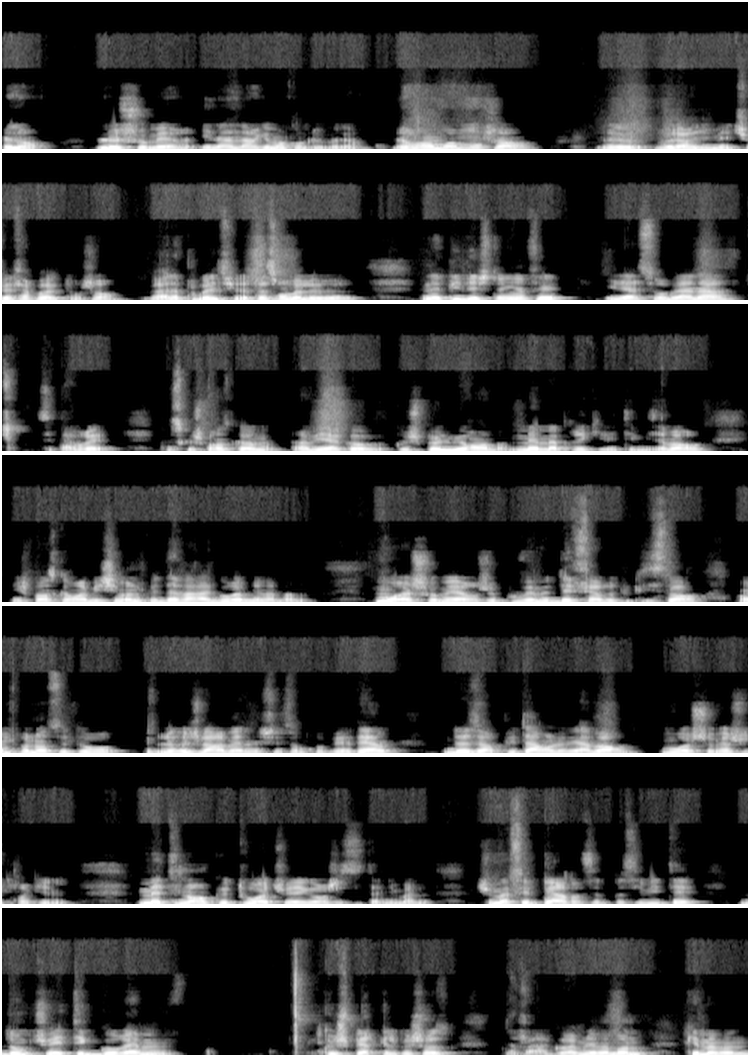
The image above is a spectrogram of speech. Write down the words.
Maintenant, le chômeur, il a un argument contre le voleur. Rends-moi mon champ. Le voleur dit, mais tu vas faire quoi avec ton champ bah, À la poubelle, tu, de toute façon, on va le lapider, je t'ai rien fait. Il est à Sorbana, c'est pas vrai. Parce que je pense comme Rabbi Yaakov que je peux lui rendre même après qu'il ait été mis à mort. Et je pense comme Rabbi Shimon que Davar a gourem les Moi, chômeur, je pouvais me défaire de toute l'histoire en prenant ce taureau. je la ramène chez son propriétaire. Deux heures plus tard, on le met à mort. Moi, chômeur, je suis tranquille. Maintenant que toi, tu as égorgé cet animal, tu m'as fait perdre cette possibilité. Donc, tu as été gorem que je perds quelque chose. Davar gorem les mamans, qui est mamon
